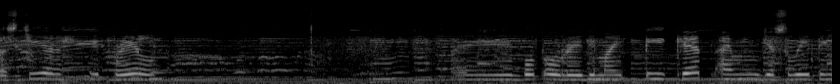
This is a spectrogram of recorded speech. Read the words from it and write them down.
last year April. I bought already my ticket. I'm just waiting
